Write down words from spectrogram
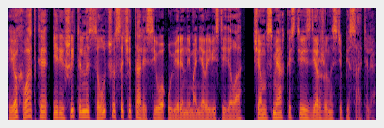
Ее хватка и решительность лучше сочетались с его уверенной манерой вести дела, чем с мягкостью и сдержанностью писателя.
